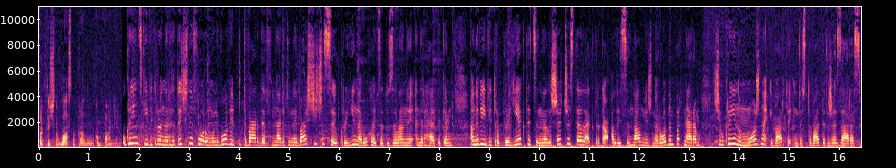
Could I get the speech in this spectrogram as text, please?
фактично власну кранову компанію. Український вітроенергетичний форум у Львові підтвердив, навіть у найважчі часи Україна рухається до зеленої енергетики. А нові вітропроєкти це не лише чиста електрика, але й сигнал міжнародним партнерам, що в Україну можна і варто інвестувати вже зараз.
